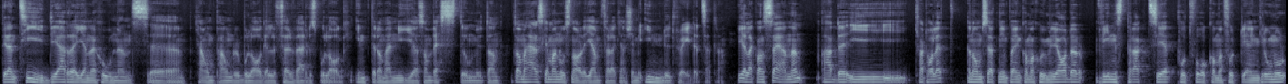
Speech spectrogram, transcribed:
det är den tidigare generationens eh, compounderbolag eller förvärvsbolag. Inte de här nya som Vestum utan de här ska man nog snarare jämföra kanske med Indutrade etc. Hela koncernen hade i kvartal 1 en omsättning på 1,7 miljarder, vinst per aktie på 2,41 kronor,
